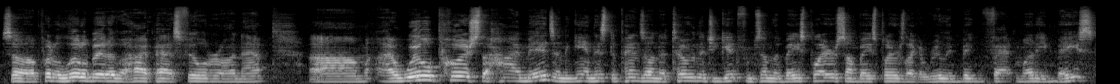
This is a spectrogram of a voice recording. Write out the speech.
So I'll put a little bit of a high pass filter on that. Um, I will push the high mids, and again, this depends on the tone that you get from some of the bass players. Some bass players like a really big, fat, muddy bass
